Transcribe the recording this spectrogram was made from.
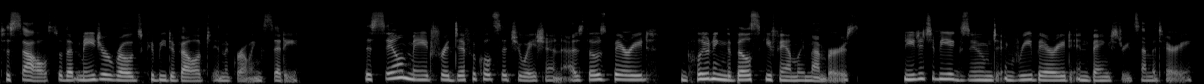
to sell so that major roads could be developed in the growing city. This sale made for a difficult situation as those buried, including the Bilsky family members, needed to be exhumed and reburied in Bank Street Cemetery.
